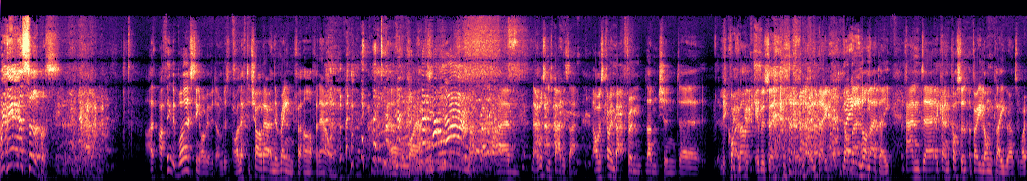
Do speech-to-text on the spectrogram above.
Within the syllabus. I, I think the worst thing I've ever done was I left a child out in the rain for half an hour. uh, by accident. Um, no, it wasn't as bad as that. I was coming back from lunch and. Uh, it was Liquid lunch? It, it was uh, no, not, that, not that day, and uh, going across a, a very long playground to my,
